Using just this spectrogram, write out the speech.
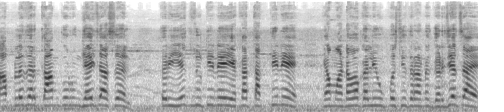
आपलं जर काम करून घ्यायचं असेल तर एकजुटीने एका ताकदीने या मांडवाखाली उपस्थित राहणं गरजेचं आहे.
